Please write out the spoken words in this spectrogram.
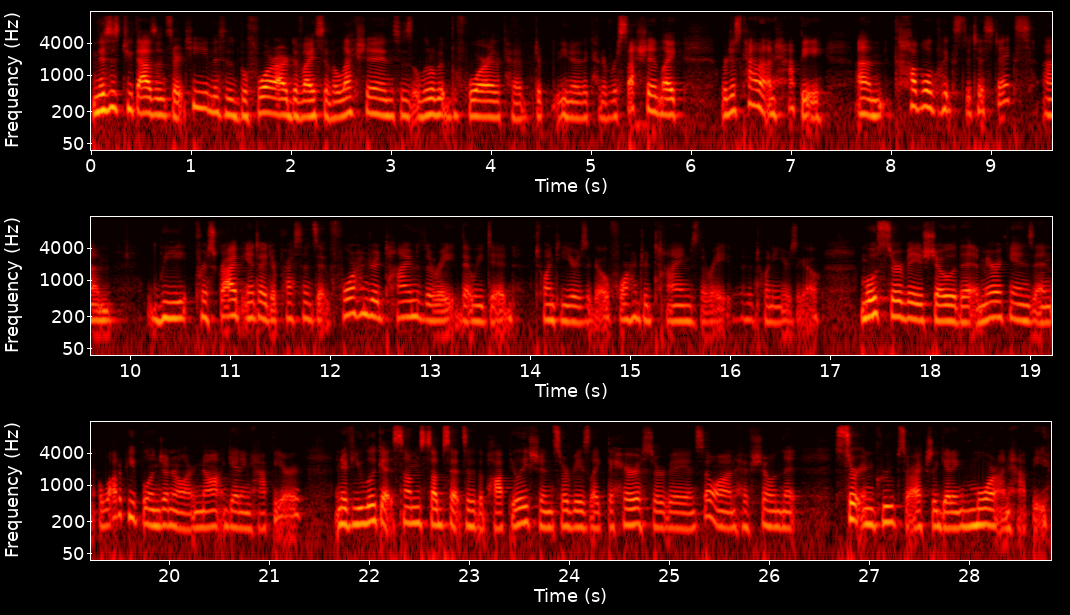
And this is 2013. This is before our divisive election. This is a little bit before the kind of you know the kind of recession. Like we're just kind of unhappy. Um, couple quick statistics. Um, we prescribe antidepressants at 400 times the rate that we did 20 years ago, 400 times the rate 20 years ago. Most surveys show that Americans and a lot of people in general are not getting happier. And if you look at some subsets of the population, surveys like the Harris survey and so on have shown that certain groups are actually getting more unhappy.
